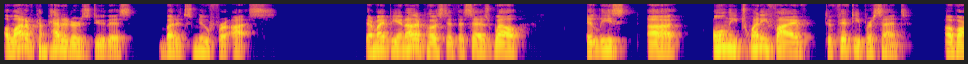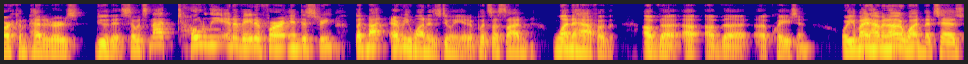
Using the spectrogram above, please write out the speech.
a lot of competitors do this. but it's new for us. There might be another post it that says, well, at least uh, only 25 to 50% of our competitors do this. So it's not totally innovative for our industry, but not everyone is doing it. It puts us on one half of, of the uh, of the equation. Or you might have another one that says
